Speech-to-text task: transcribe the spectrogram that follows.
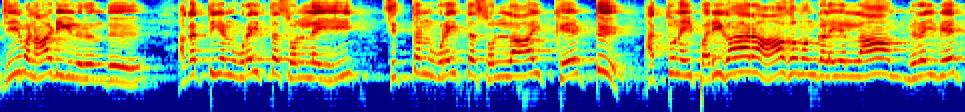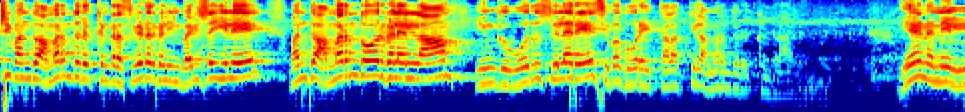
ஜீவநாடியிலிருந்து அகத்தியன் உரைத்த சொல்லை சித்தன் உரைத்த சொல்லாய் கேட்டு அத்துணை பரிகார ஆகமங்களையெல்லாம் நிறைவேற்றி வந்து அமர்ந்திருக்கின்ற சீடர்களின் வரிசையிலே வந்து அமர்ந்தோர்களெல்லாம் இங்கு ஒரு சிலரே சிவகூரை தலத்தில் அமர்ந்திருக்கின்றார்கள். ஏனெனில்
